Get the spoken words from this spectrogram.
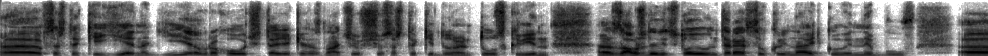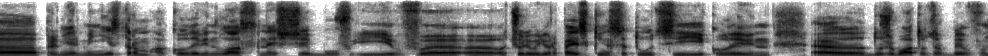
Е, Все ж таки є надія, враховуючи те, як я зазначив, що все ж таки Дональд Туск він е, завжди відстоював інтереси України, навіть коли не був е, прем'єр-міністром. А коли він власне ще був і в е, очолював європейські інституції, коли він е, дуже багато зробив е,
